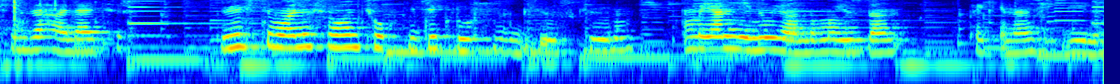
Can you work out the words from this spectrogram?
Şimdi de highlighter. Büyük ihtimalle şu an çok gıcık ruhsuz gibi gözüküyorum. Ama yani yeni uyandım o yüzden pek enerjik değilim.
